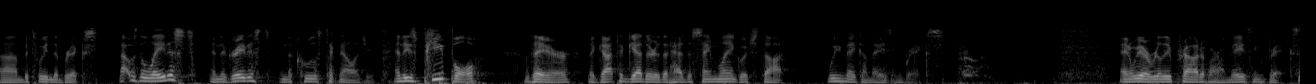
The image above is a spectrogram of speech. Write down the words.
uh, between the bricks. That was the latest and the greatest and the coolest technology. And these people there that got together that had the same language thought, we make amazing bricks. and we are really proud of our amazing bricks.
